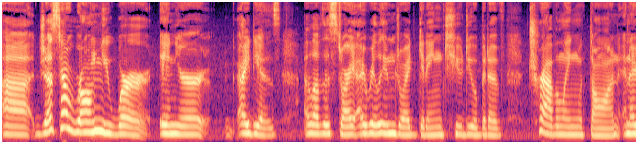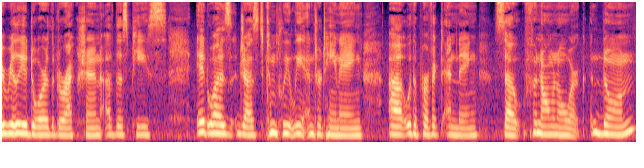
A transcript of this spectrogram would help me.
uh, just how wrong you were in your ideas. I love this story. I really enjoyed getting to do a bit of traveling with Dawn, and I really adore the direction of this piece. It was just completely entertaining uh, with a perfect ending. So, phenomenal work, Dawn.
